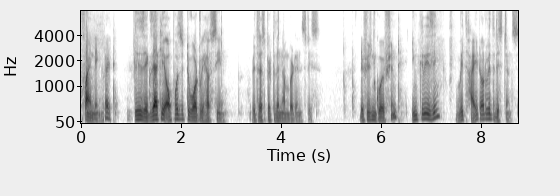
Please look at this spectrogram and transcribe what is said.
finding, right. This is exactly opposite to what we have seen with respect to the number densities. Diffusion coefficient increasing with height or with distance.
